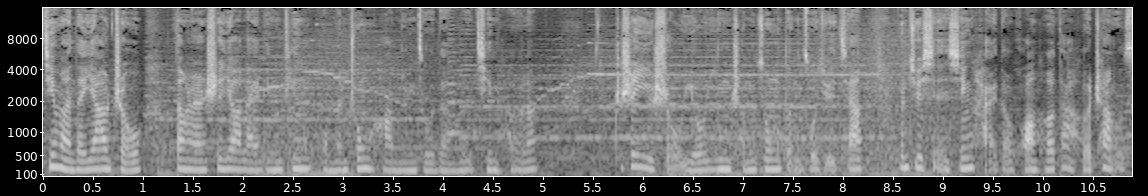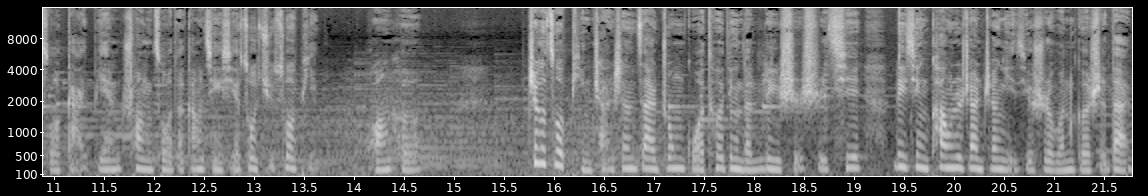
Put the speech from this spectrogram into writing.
今晚的压轴当然是要来聆听我们中华民族的母亲河了。这是一首由殷承宗等作曲家根据冼星海的《黄河大合唱》所改编创作的钢琴协奏曲作品《黄河》。这个作品产生在中国特定的历史时期，历经抗日战争以及是文革时代，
